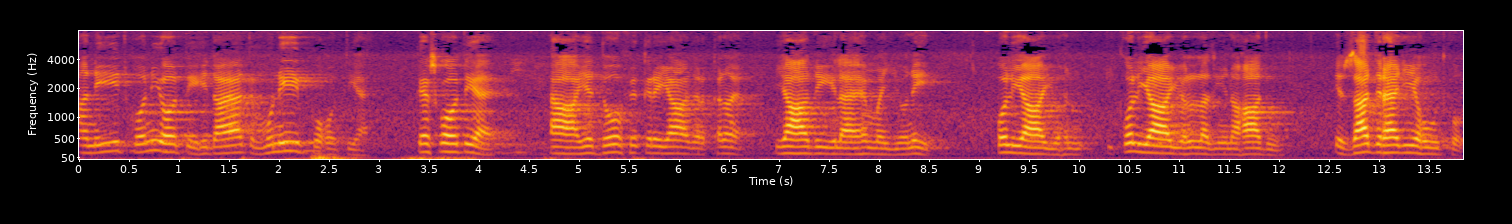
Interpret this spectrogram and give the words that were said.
انید کو نہیں ہوتی، ہدایت منیب کو ہوتی ہے۔ کس کو ہوتی ہے؟ ہاں یہ دو فکر یاد رکھنا ہے۔ یادی الہ میونی کل یا کل یا الذین ہادو یہ زاجر ہے جی یہود کو۔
